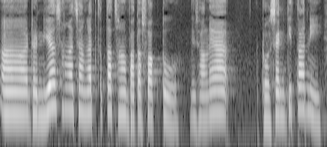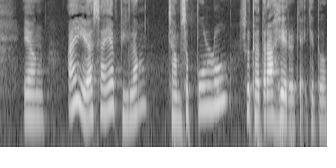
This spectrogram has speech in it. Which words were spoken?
uh, dan dia sangat-sangat ketat sama batas waktu. Misalnya dosen kita nih yang ah ya saya bilang jam 10 sudah terakhir kayak gitu.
